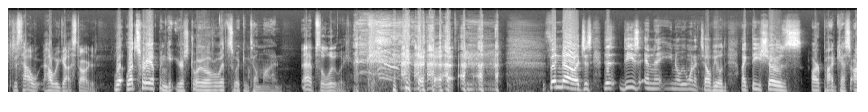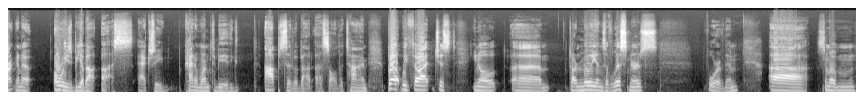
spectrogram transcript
just how how we got started. Let, let's hurry up and get your story over with so we can tell mine. Absolutely. But no, it just th- these, and uh, you know, we want to tell people like these shows, our podcasts aren't going to always be about us. Actually, kind of want them to be the opposite of about us all the time. But we thought, just you know, um, our millions of listeners, four of them, uh, some of them.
